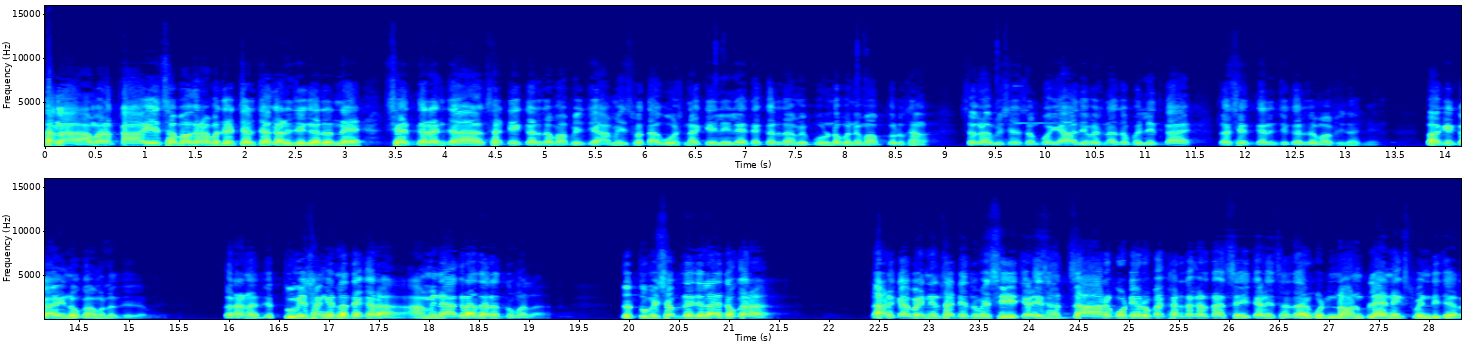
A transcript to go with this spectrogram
सांगा आम्हाला काही सभागृहामध्ये चर्चा करायची गरज नाही. शेतकऱ्यांच्यासाठी कर्जमाफीची आम्ही स्वतः घोषणा केलेली आहे. ते कर्ज आम्ही पूर्णपणे माफ करू. सांगा सगळा विषय संपव. या अधिवेशनाचं फलित काय? तर शेतकऱ्यांची कर्जमाफी झाली बाकी काही नको आम्हाला त्याच्यामध्ये. करा ना. जे तुम्ही सांगितलं ते करा. आम्ही नाही आग्रह धरत तुम्हाला. जो तुम्ही शब्द दिलाय तो करा. लाडक्या बहिणींसाठी तुम्ही सेहेचाळीस हजार कोटी रुपये खर्च करता सेहेचाळीस हजार कोटी non plan expenditure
